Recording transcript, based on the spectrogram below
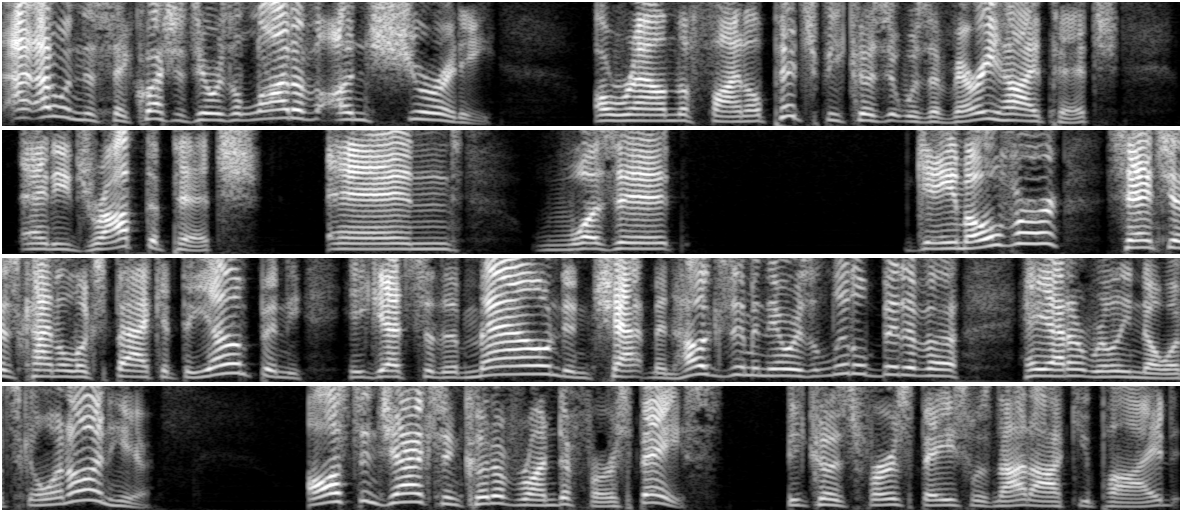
I, don't want to say questions. There was a lot of unsurety around the final pitch because it was a very high pitch, and he dropped the pitch. And was it game over? Sanchez kind of looks back at the ump, and he, gets to the mound, and Chapman hugs him, and there was a little bit of a, hey, I don't really know what's going on here. Austin Jackson could have run to first base because first base was not occupied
